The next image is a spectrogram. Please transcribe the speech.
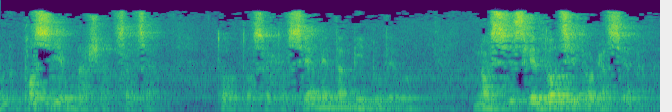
on posije u naša srca to, to sve to sjeme, da mi budemo nosi, svjedoci toga sjemena.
